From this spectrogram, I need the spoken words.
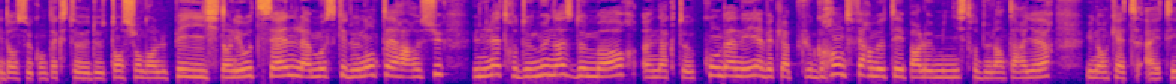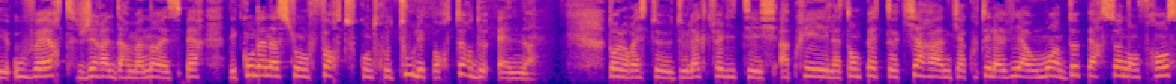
Et dans ce contexte de tension dans le pays, dans les Hauts-de-Seine, la mosquée de Nanterre a reçu une lettre de menace de mort, un acte condamné avec la plus grande fermeté par le ministre de l'Intérieur. Une enquête a été ouverte. Gérald Darmanin espère des condamnations fortes contre tous les porteurs de haine. Dans le reste de l'actualité, après la tempête Kiaran qui a coûté la vie à au moins deux personnes en France,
